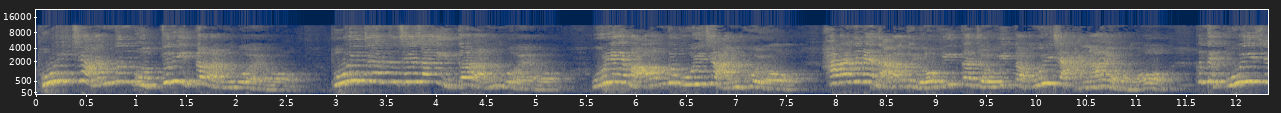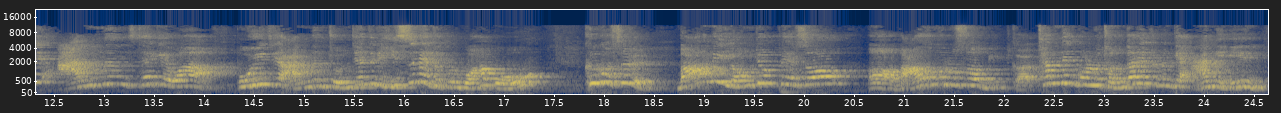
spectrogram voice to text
보이지 않는 것들이 있다라는 거예요. 보이지 있다라는 거예요. 우리의 마음도 보이지 않고요. 하나님의 나라도 여기 있다 저기 있다 보이지 않아요. 근데 보이지 않는 세계와 보이지 않는 존재들이 있음에도 불구하고 그것을 마음이 영접해서 어, 마음으로서 참된 걸로 전달해 주는 게 아닌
